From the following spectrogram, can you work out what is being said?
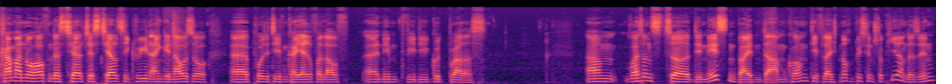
Kann man nur hoffen, dass Chelsea Green einen genauso äh, positiven Karriereverlauf äh, nimmt wie die Good Brothers. Ähm, was uns zu den nächsten beiden Damen kommt, die vielleicht noch ein bisschen schockierender sind,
